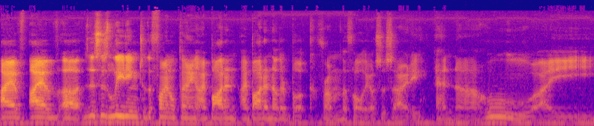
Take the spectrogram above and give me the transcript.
I have, I have. Uh, this is leading to the final thing. I bought an, I bought another book from the Folio Society, and uh, ooh, I,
